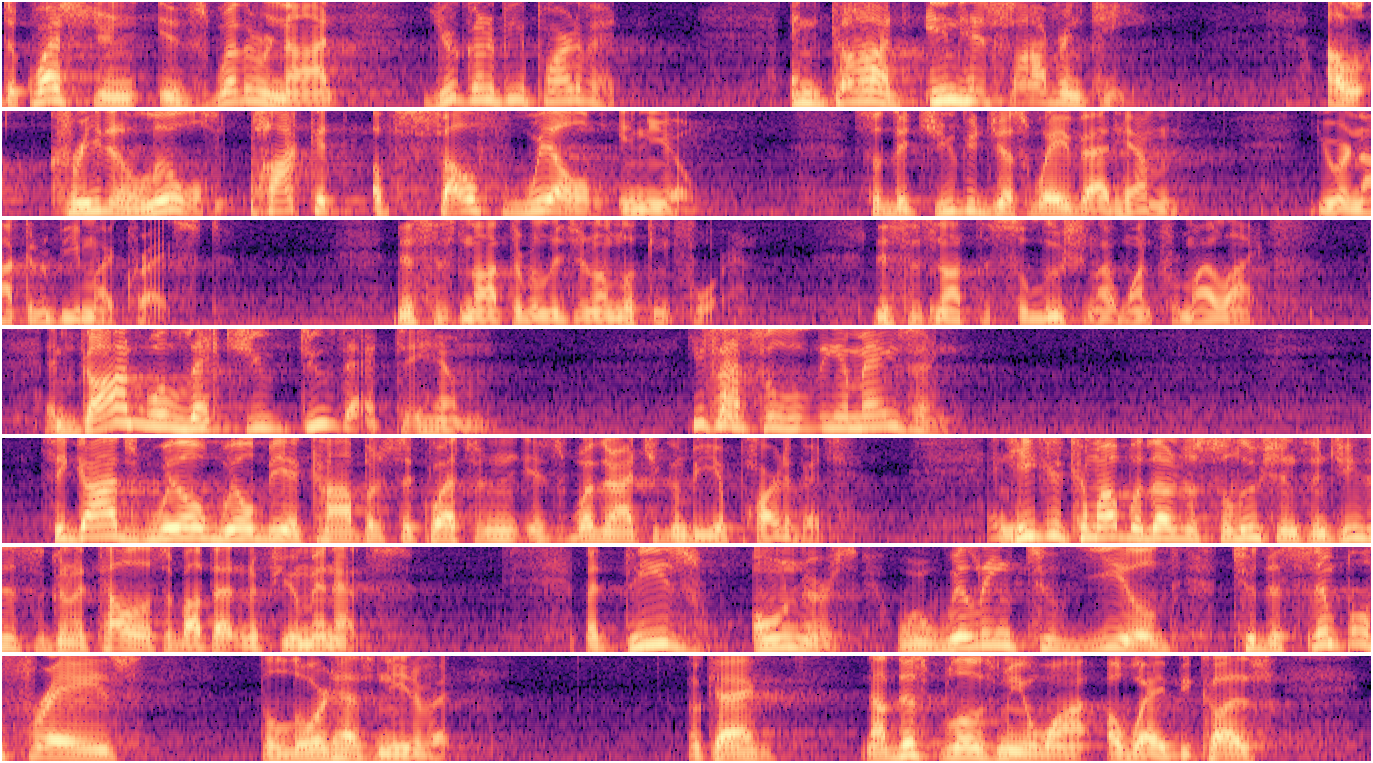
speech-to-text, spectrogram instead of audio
The question is whether or not you're going to be a part of it. And God, in His sovereignty, created a little pocket of self will in you so that you could just wave at Him, You are not going to be my Christ. This is not the religion I'm looking for. This is not the solution I want for my life. And God will let you do that to Him. He's absolutely amazing. See, God's will will be accomplished. The question is whether or not you can be a part of it. And He could come up with other solutions, and Jesus is going to tell us about that in a few minutes. But these owners were willing to yield to the simple phrase, the Lord has need of it. Okay? Now, this blows me away because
